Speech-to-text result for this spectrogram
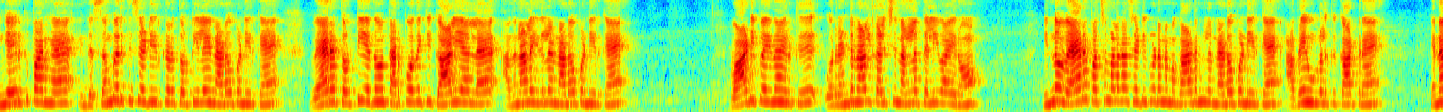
இங்கே இருக்கு பாருங்கள் இந்த செம்பருத்தி செடி இருக்கிற தொட்டிலே நடவு பண்ணியிருக்கேன். வேறு தொட்டி எதுவும் தற்போதைக்கு காலியாக இல்லை. அதனால் இதில் நடவு பண்ணியிருக்கேன். வாடிப்பை தான் இருக்குது ஒரு ரெண்டு நாள் கழித்து நல்லா தெளிவாயிரும். இன்னும் வேறு பச்சை மிளகா செடி கூட நம்ம கார்டனில் நடவு பண்ணியிருக்கேன். அதையும் உங்களுக்கு காட்டுறேன். ஏன்னா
